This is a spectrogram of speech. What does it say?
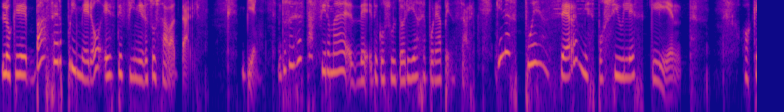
lo que va a hacer primero es definir sus avatares. Bien, entonces esta firma de, de, consultoría se pone a pensar, ¿quiénes pueden ser mis posibles clientes? ¿Ok?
